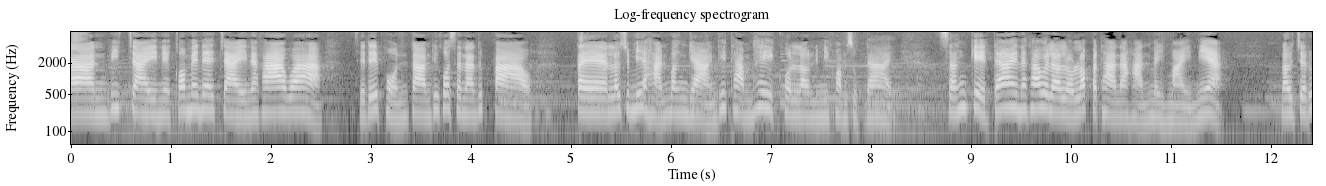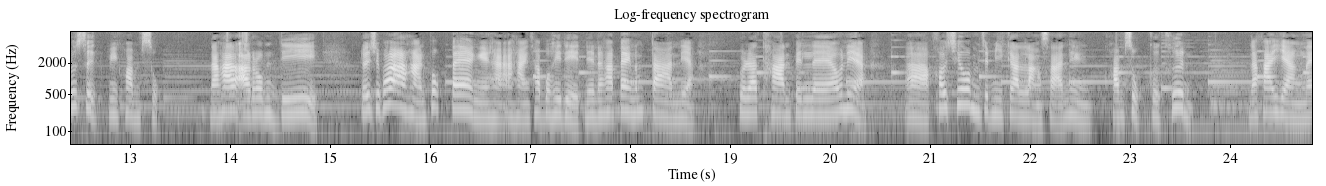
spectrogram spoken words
การวิจัยเนี่ยก็ไม่แน่ใจนะคะว่าจะได้ผลตามที่โฆษณาหรือเปล่า แต่เราจะมีอาหารบางอย่างที่ทำให้คนเรามีความสุขได้ สังเกตได้นะคะ เวลาเรารับประทานอาหารใหม่ๆเนี่ยเราจะรู้สึกมีความสุขนะคะ อารมณ์ดี โดยเฉพาะอาหารพวกแป้งไงคะอาหารคาร์โบไฮเดรตเนี่ยนะคะแป้งน้ำตาลเนี่ยเวลาทานไปแล้วเนี่ย เขาเชื่อว่ามันจะมีการหลั่งสารแห่งความสุขเกิดขึ้นนะคะอย่างใน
